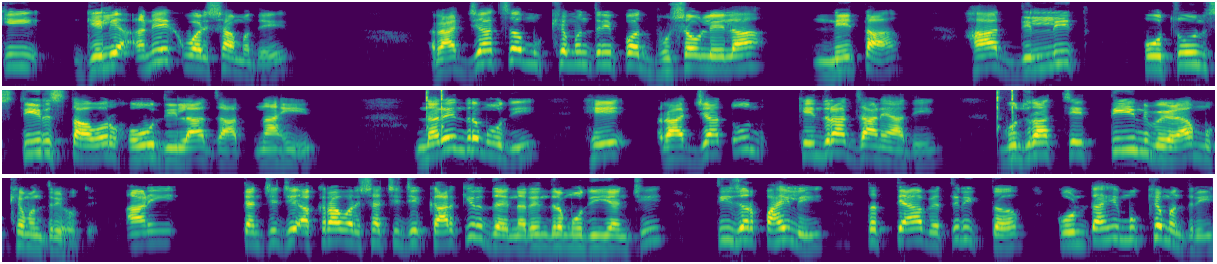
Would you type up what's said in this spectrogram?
की गेल्या अनेक वर्षामध्ये राज्याचं मुख्यमंत्रीपद भूषवलेला नेता हा दिल्लीत पोचून स्थिर स्थावर होऊ दिला जात नाही. नरेंद्र मोदी हे राज्यातून केंद्रात जाण्याआधी गुजरातचे तीन वेळा मुख्यमंत्री होते. आणि त्यांची जी अकरा वर्षाची जी कारकीर्द आहे नरेंद्र मोदी यांची ती जर पाहिली तर त्या व्यतिरिक्त कोणताही मुख्यमंत्री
